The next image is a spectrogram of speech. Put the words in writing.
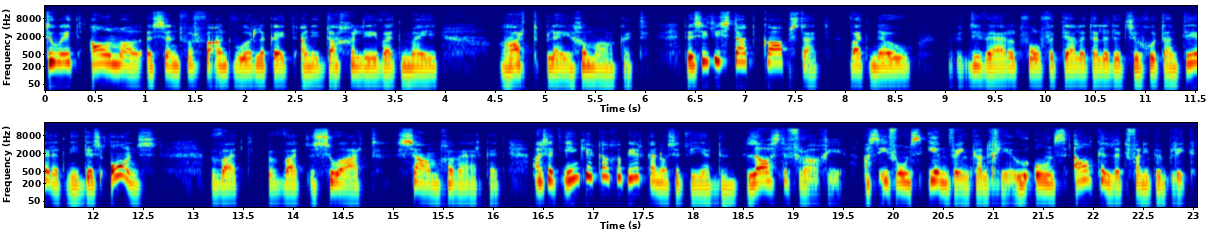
Toe het almal 'n sin vir verantwoordelikheid aan die dag gelê wat my hart bly gemaak het. Dis nie die stad Kaapstad wat nou die wêreld vol vertel het hulle dit so goed hanteer het nie. Dis ons wat wat so hard saamgewerk het. As dit een keer kan gebeur, kan ons dit weer doen. Laaste vraagie. As u vir ons een wenk kan gee hoe ons elke lid van die publiek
